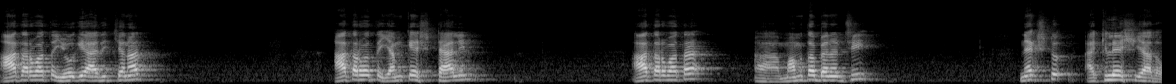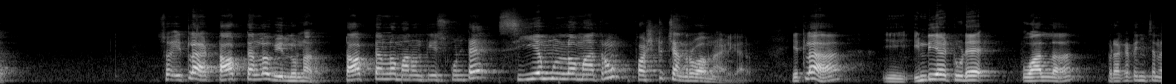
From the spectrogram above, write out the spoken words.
ఆ తర్వాత యోగి ఆదిత్యనాథ్ ఆ తర్వాత ఎంకే స్టాలిన్ ఆ తర్వాత మమతా బెనర్జీ నెక్స్ట్ అఖిలేష్ యాదవ్. సో ఇట్లా టాప్ టెన్లో వీళ్ళు ఉన్నారు టాప్ టెన్లో మనం తీసుకుంటే సీఎంలో మాత్రం ఫస్ట్ చంద్రబాబు నాయుడు గారు. ఇట్లా ఈ ఇండియా టుడే వాళ్ళ ప్రకటించిన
